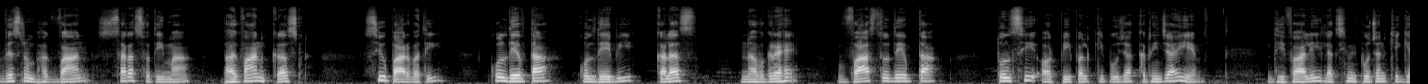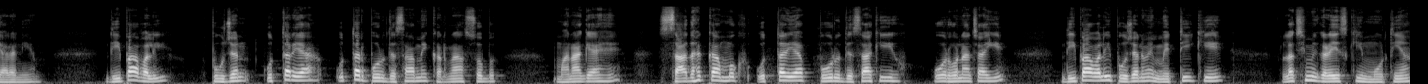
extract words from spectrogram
विष्णु भगवान, सरस्वती माँ, भगवान कृष्ण, शिव पार्वती कुल देवता कुल देवी कलश, नवग्रह, वास्तु देवता, तुलसी और पीपल की पूजा करनी चाहिए। दिवाली, लक्ष्मी पूजन के ग्यारह नियम। दीपावली, पूजन उत्तर या उत्तर पूर्व दिशा में करना शुभ माना गया है। साधक का मुख उत्तर या पूर्व दिशा की ओर होना चाहिए। दीपावली, पूजन में मिट्टी के लक्ष्मी गणेश की मूर्तियाँ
